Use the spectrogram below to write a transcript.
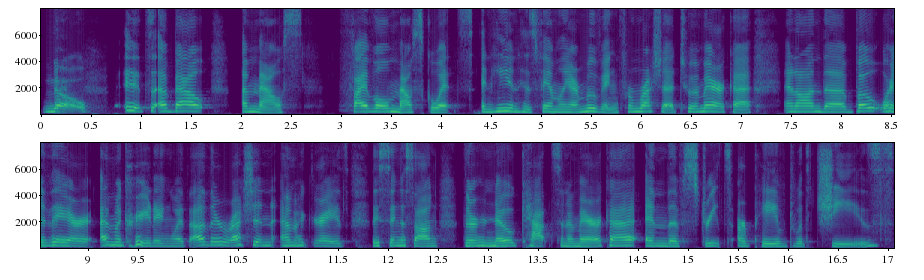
No. It's about a mouse Fievel Mousekewitz, and he and his family are moving from Russia to America. And on the boat where they are emigrating with other Russian emigres, they sing a song, There are no cats in America, and the streets are paved with cheese.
